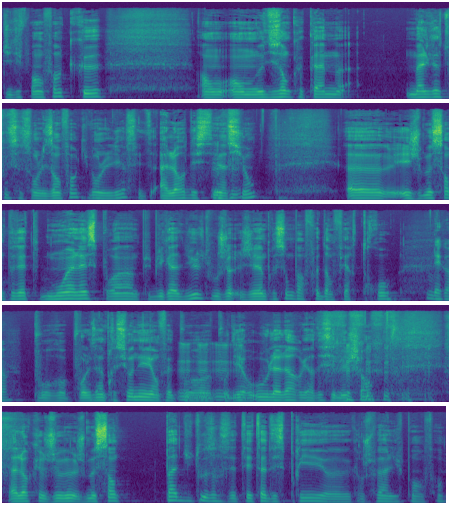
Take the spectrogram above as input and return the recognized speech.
du livre pour enfants, que en, en me disant que quand même, malgré tout, ce sont les enfants qui vont le lire, c'est à leur destination. Euh, et je me sens peut-être moins à l'aise pour un public adulte où j'ai l'impression parfois d'en faire trop D'accord. pour, pour les impressionner, en fait, pour, pour mm, dire Ouh là là, regardez, c'est méchant. Alors que je, je me sens pas du tout dans cet état d'esprit euh, quand je fais un livre pour enfants.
